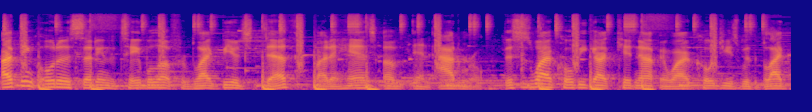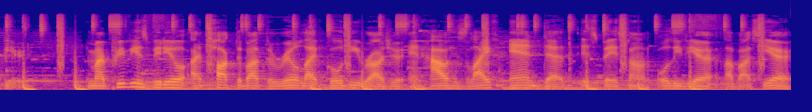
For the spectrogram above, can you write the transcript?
I think Oda is setting the table up for Blackbeard's death by the hands of an admiral. This is why Koby got kidnapped and why Aokiji is with Blackbeard. In my previous video, I talked about the real life Gol D. Roger and how his life and death is based on Olivier Levasseur.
